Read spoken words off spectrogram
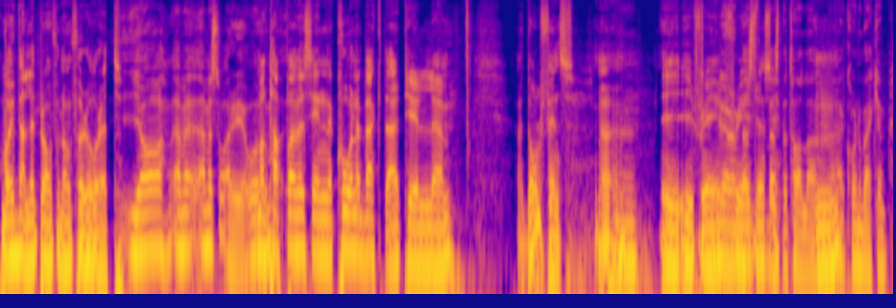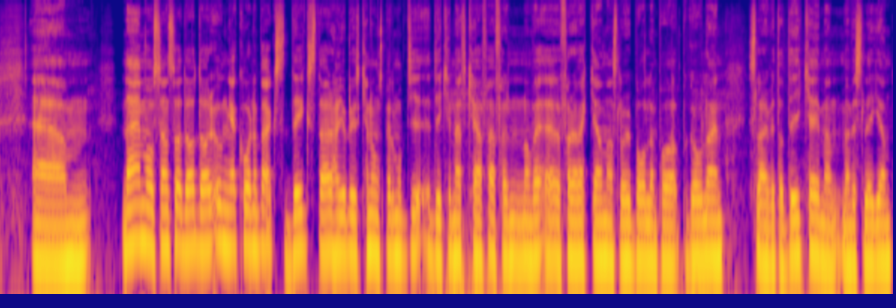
var ju väldigt bra för dem förra året. ja, men, men så är det ju. Och Man de- tappar väl sin cornerback där till eh, Dolphins eh, i, i free, Det är den bäst, bäst betalda Mm. eh, cornerbacken. Ehm, nej, men och sen så då, då har unga cornerbacks, Diggs där, han gjorde ju ett kanonspel mot DK Metcalf här för någon, ve- eh, förra veckan. Han slår i bollen på, på goal line, slarvigt av DK, men, men visserligen.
